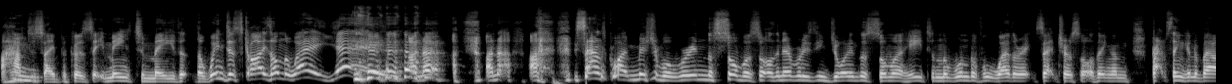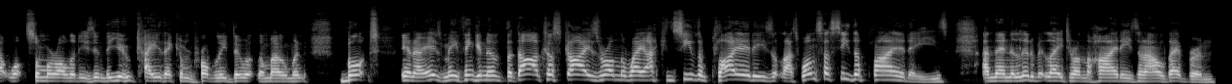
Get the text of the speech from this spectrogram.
I have mm. to hmm. say, because it means to me that the winter sky's on the way. Yay! I know, I I, it sounds quite miserable. We're in the summer sort of, and everybody's enjoying the summer heat and the wonderful weather, etc. sort of thing, and perhaps thinking about what summer holidays in in the UK they can probably do at the moment. But, you know, here's me thinking of the darker skies are on the way. I can see the Pleiades at last. Once I see the Pleiades, and then a little bit later on the Hyades and Aldebaran,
